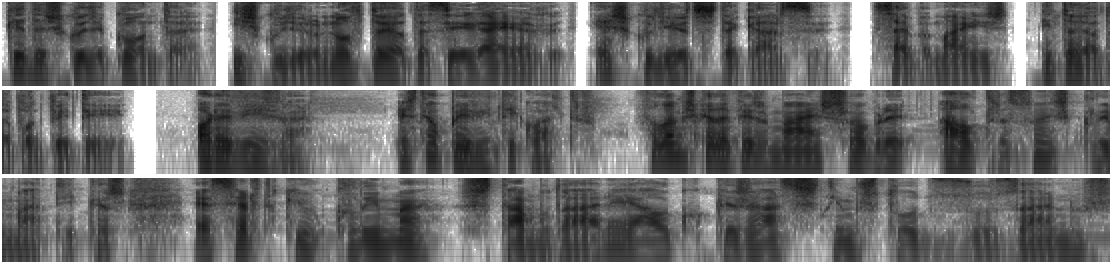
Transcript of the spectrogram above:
Cada escolha conta. E escolher o um novo Toyota CHR é escolher destacar-se. Saiba mais em Toyota.pt. Ora viva! Este é o P24. Falamos cada vez mais sobre alterações climáticas. É certo que o clima está a mudar, é algo que já assistimos todos os anos,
